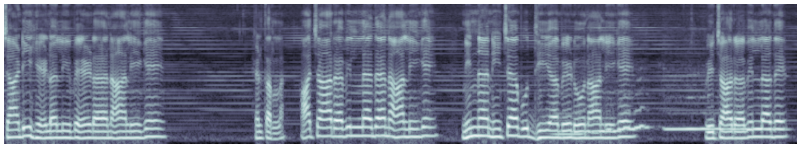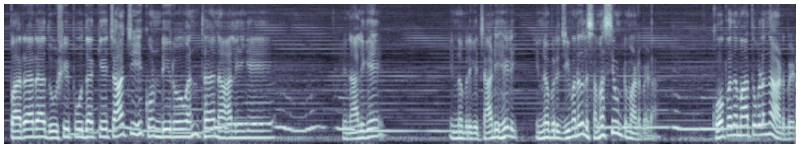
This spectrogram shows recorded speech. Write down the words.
ಚಾಡಿ ಹೇಳಲಿ ಬೇಡ ನಾಲಿಗೆ. ಹೇಳ್ತಾರಲ್ಲ, ಆಚಾರವಿಲ್ಲದ ನಾಲಿಗೆ, ನಿನ್ನ ನೀಚ ಬುದ್ಧಿಯ ಬೇಡು ನಾಲಿಗೆ, ವಿಚಾರವಿಲ್ಲದೆ ಪರರ ದೂಷಿಪುದಕ್ಕೆ ಚಾಚಿಕೊಂಡಿರುವಂಥ ನಾಲಿಗೆ. ನಾಲಿಗೆ ಇನ್ನೊಬ್ಬರಿಗೆ ಚಾಡಿ ಹೇಳಿ, ಇನ್ನೊಬ್ಬರ ಜೀವನದಲ್ಲಿ ಸಮಸ್ಯೆ ಉಂಟು ಮಾಡಬೇಡ. ಕೋಪದ ಮಾತುಗಳನ್ನು ಆಡಬೇಡ.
